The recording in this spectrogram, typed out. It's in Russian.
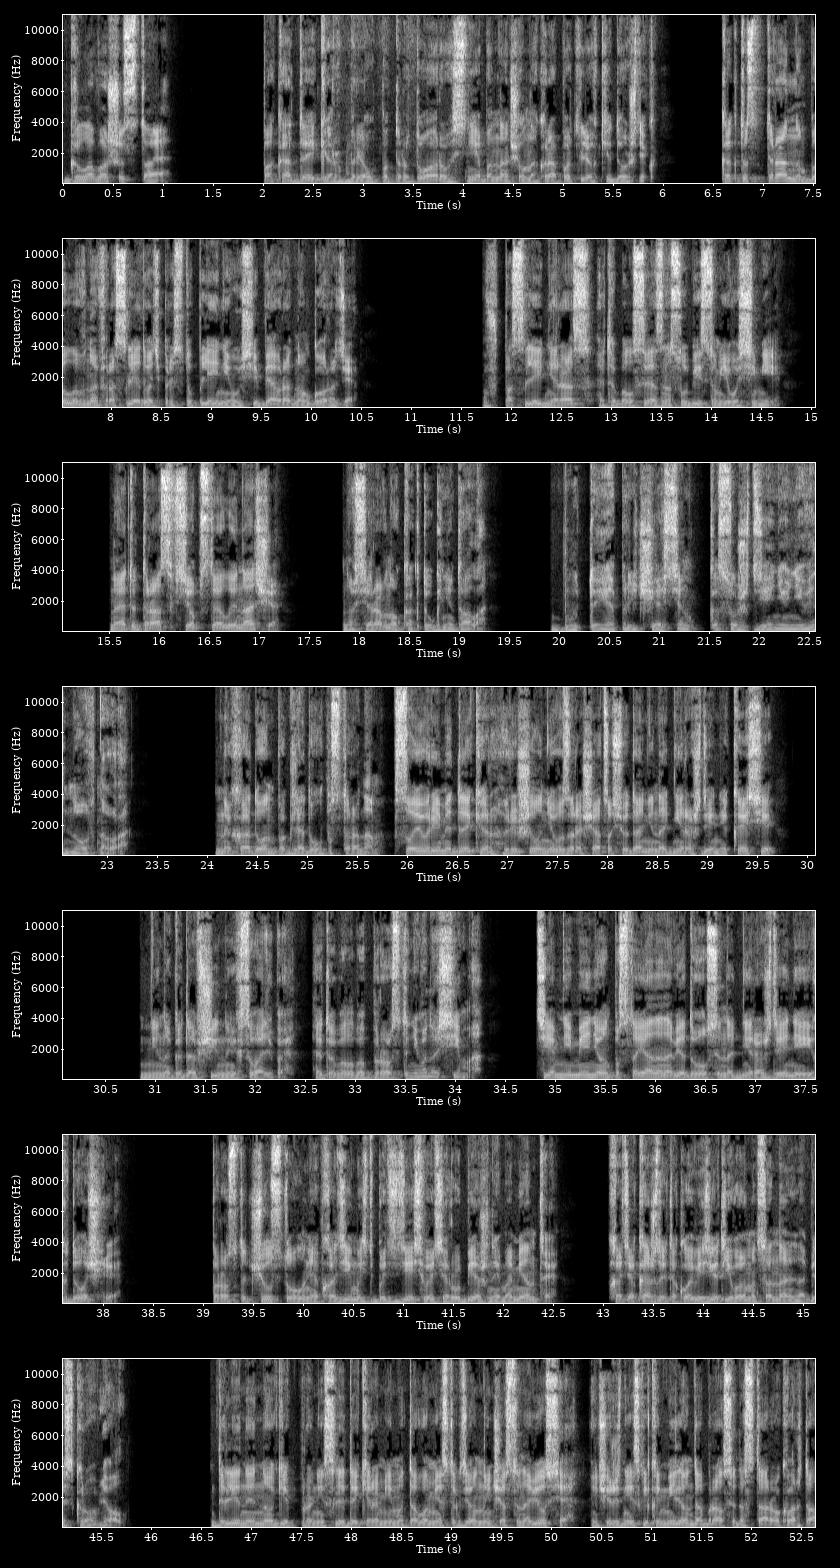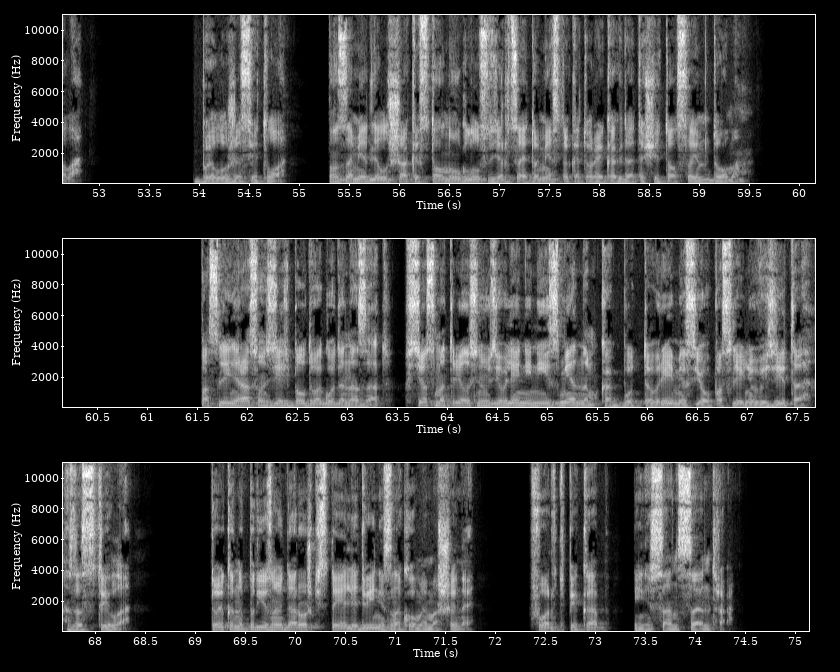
Глава шестая. Пока Деккер брел по тротуару, с неба начал накрапывать легкий дождик. Как-то странно было вновь расследовать преступление у себя в родном городе. В последний раз это было связано с убийством его семьи. На этот раз все обстояло иначе, но все равно как-то угнетало. Будто я причастен к осуждению невиновного. На ходу он поглядывал по сторонам. В свое время Деккер решил не возвращаться сюда ни на дни рождения Кэсси, ни на годовщины их свадьбы. Это было бы просто невыносимо. Тем не менее, он постоянно наведывался на дни рождения их дочери. Просто чувствовал необходимость быть здесь в эти рубежные моменты, хотя каждый такой визит его эмоционально обескровливал. Длинные ноги пронесли Деккера мимо того места, где он нынче остановился, и через несколько миль он добрался до старого квартала. Было уже светло. Он замедлил шаг и встал на углу, созерцая то место, которое когда-то считал своим домом. Последний раз он здесь был два года назад. Все смотрелось на удивление неизменным, как будто время с его последнего визита застыло. Только на подъездной дорожке стояли две незнакомые машины – Ford Pickup и Nissan Sentra.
